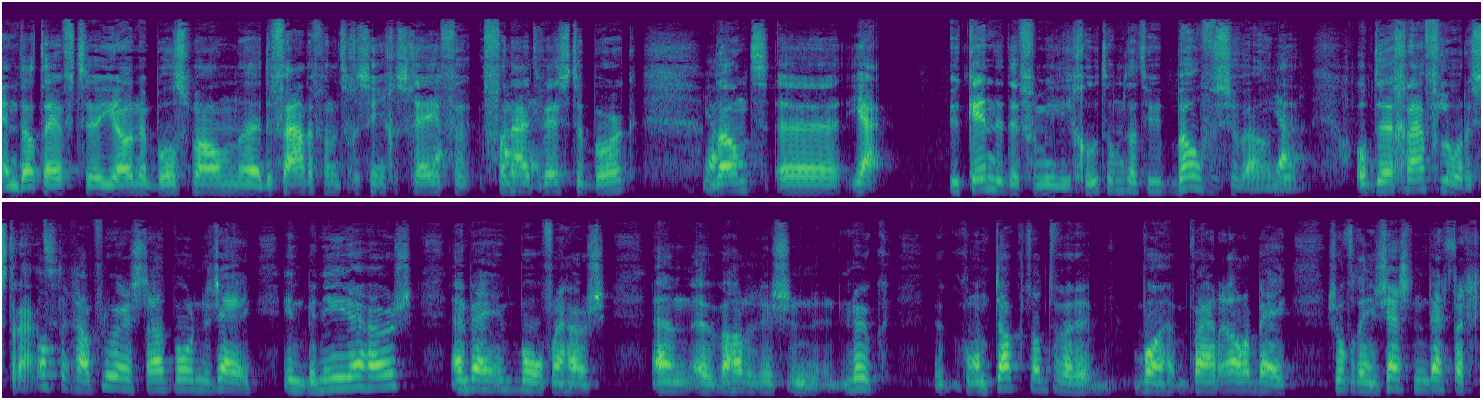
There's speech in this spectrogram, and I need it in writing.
En dat heeft uh, Jone Bosman, uh, de vader van het gezin, geschreven ja, vanuit Westerbork. Ja. Want uh, ja, u kende de familie goed omdat u boven ze woonde. Ja. Op de Graaf Florenstraat. Op de Graaf Florenstraat woonden zij in het benedenhuis en wij in het bovenhuis. En we hadden dus een leuk contact, want we waren allebei zoveel in 36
